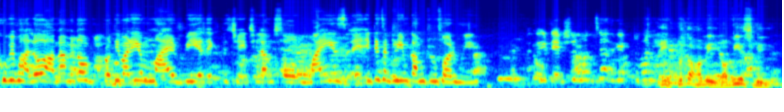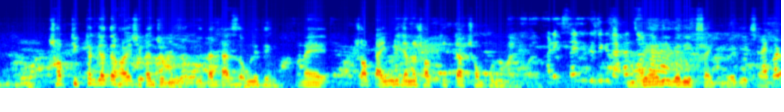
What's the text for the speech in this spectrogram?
খুবই ভালো আমি আমি তো প্রতিবারই মায়ের বিয়ে দেখতে চেয়েছিলাম so my is it is a dream come true for me tension হচ্ছে আজকে একটুখানি। একটু তো হবেই অবভিয়াসলি সব ঠিকঠাক যাতে হয় সেটার জন্যই আর কি। দ্যাটস দ্য অনলি থিং মানে সব টাইমলি যেন সব ঠিকঠাক সম্পূর্ণ হয়। আর এক্সাইটেড দিদিকে দেখার জন্য? Very very excited very excited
